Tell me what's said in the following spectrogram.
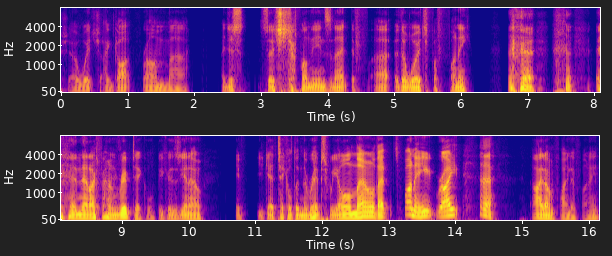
Show, which I got from uh, I just searched up on the internet the uh, words for funny, and then I found Rib Tickle because you know if you get tickled in the ribs, we all know that's funny, right? I don't find it funny.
